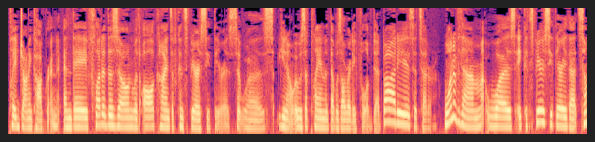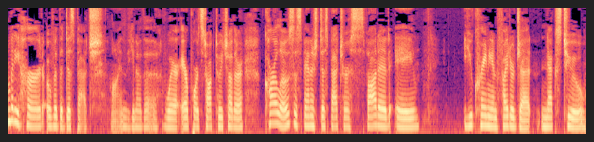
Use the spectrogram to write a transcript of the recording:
played Johnnie Cochran, and they flooded the zone with all kinds of conspiracy theorists. It was, you know, it was a plane that was already full of dead bodies, etc. One of them was a conspiracy theory that somebody heard over the dispatch line, you know, the where airports talk to each other. Carlos, a Spanish dispatcher, spotted a Ukrainian fighter jet next to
